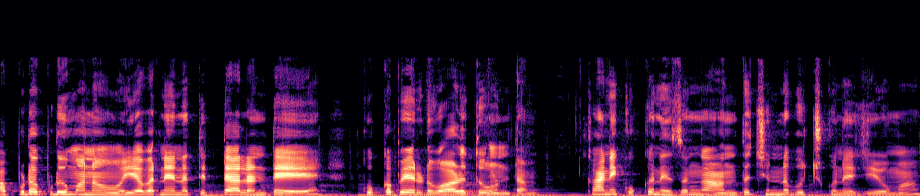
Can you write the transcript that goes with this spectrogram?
అప్పుడప్పుడు మనం ఎవరినైనా తిట్టాలంటే కుక్క పేరుడు వాడుతూ ఉంటాం. కానీ కుక్క నిజంగా అంత చిన్నబుచ్చుకునే జీవమా?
